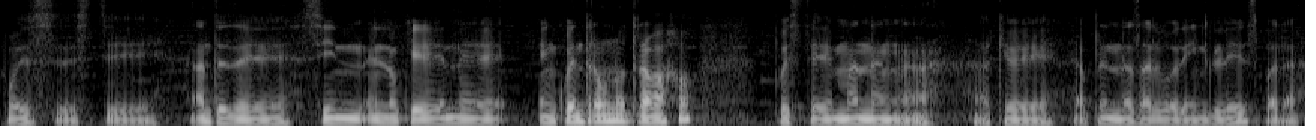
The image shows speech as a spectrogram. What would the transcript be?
pues este antes de sin en lo que eh, encuentra uno trabajo pues te mandan a, a que aprendas algo de inglés para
